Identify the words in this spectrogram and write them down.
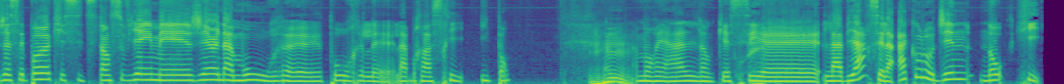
je sais pas si tu t'en souviens, mais j'ai un amour euh, pour la brasserie Hippon à Montréal. Donc, c'est euh, la bière, c'est la Akurojin no Hi.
